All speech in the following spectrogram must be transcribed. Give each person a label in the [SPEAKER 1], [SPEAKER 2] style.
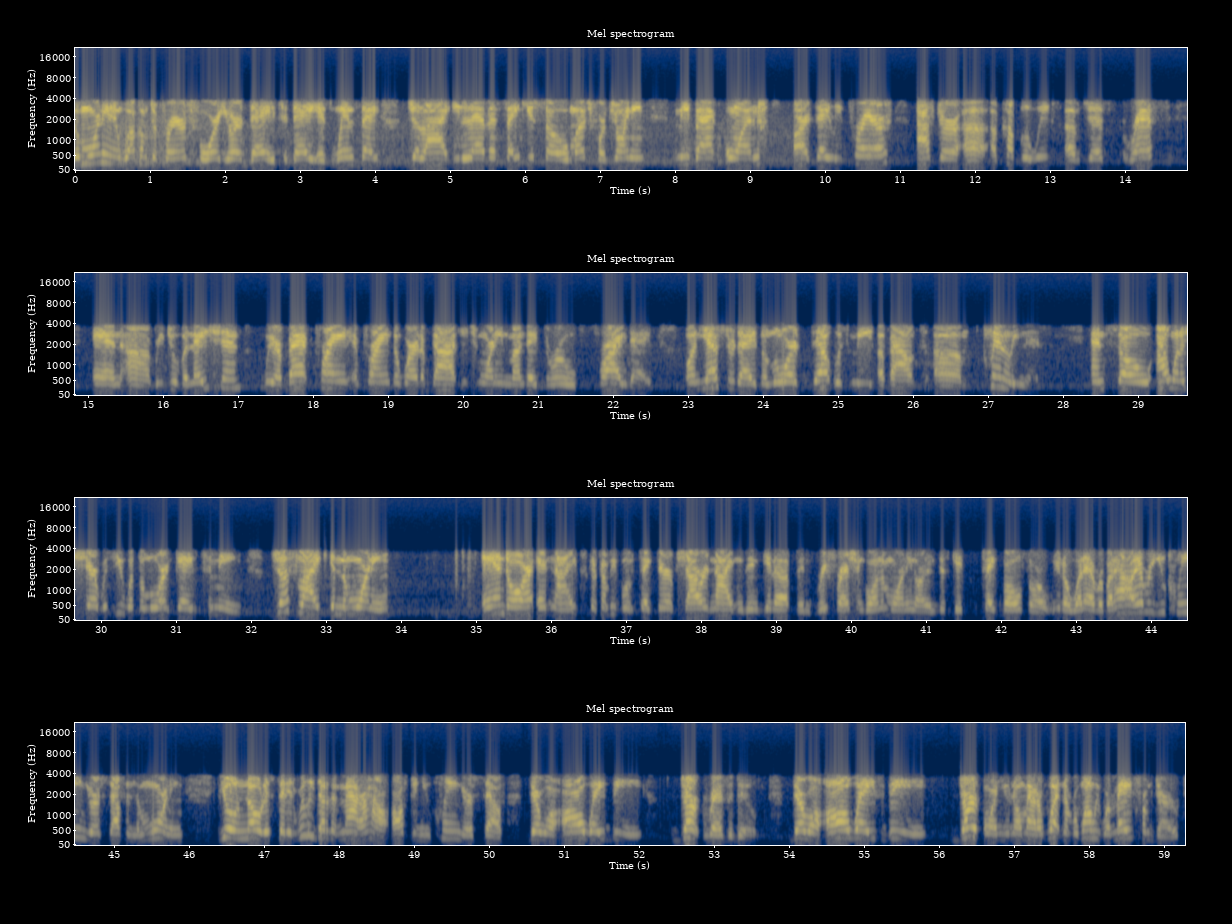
[SPEAKER 1] Good morning and welcome to Prayers for Your Day. Today is Wednesday, July 11th. Thank you so much for joining me back on our daily prayer after uh, a couple of weeks of just rest and uh, rejuvenation. We are back praying and praying the Word of God each morning, Monday through Friday. On yesterday, the Lord dealt with me about um, cleanliness and so I want to share with you what the Lord gave to me. Just like in the morning and or at night, because some people take their shower at night and then get up and refresh and go in the morning, or they just get take both, or you know whatever. But however you clean yourself in the morning, you'll notice that it really doesn't matter how often you clean yourself. There will always be dirt residue. There will always be dirt on you no matter what. Number one, we were made from dirt.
